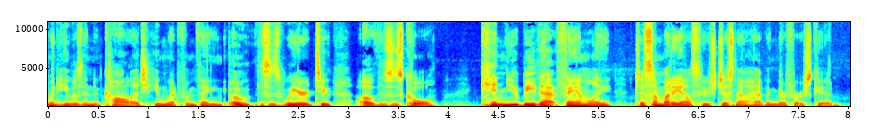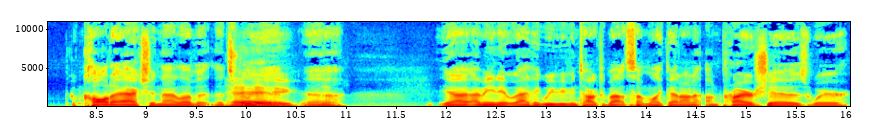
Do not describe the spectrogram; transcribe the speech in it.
when he was in college. He went from thinking, oh, this is weird to, oh, this is cool. Can you be that family to somebody else who's just now having their first kid? A call to action. I love it. That's Hey, really good. Uh, yeah. yeah. I mean, it, I think we've even talked about something like that on on prior shows where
